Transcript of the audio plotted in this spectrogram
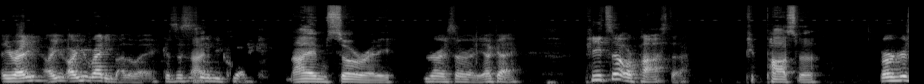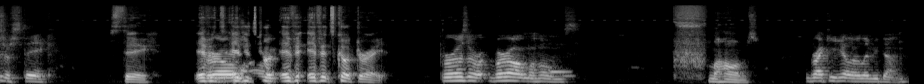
are you ready are you are you ready by the way because this is I- gonna be quick I am so ready. you're so ready okay pizza or pasta P- pasta, burgers or steak steak. If Bro. it's if it's cooked if, if it's cooked right. burrows or burrow or mahomes Mahomes. Breckie Hill or Livvy Dunne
